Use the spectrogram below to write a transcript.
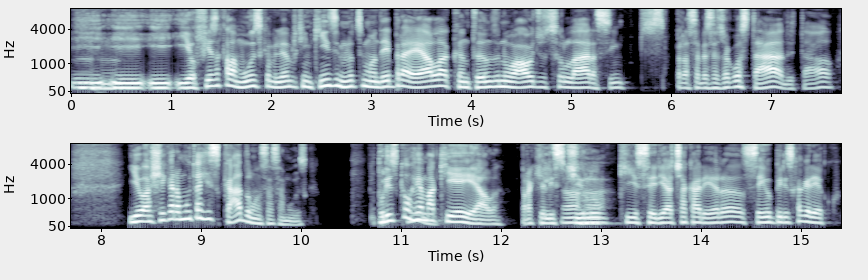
e, uhum. e, e, e, eu fiz aquela música, me lembro que em 15 minutos eu mandei para ela cantando no áudio do celular, assim, para saber se ela tinha gostado e tal. E eu achei que era muito arriscado lançar essa música. Por isso que eu uhum. remaquiei ela, para aquele estilo uhum. que seria a chacareira sem o pirisca greco.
